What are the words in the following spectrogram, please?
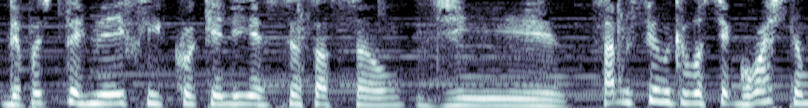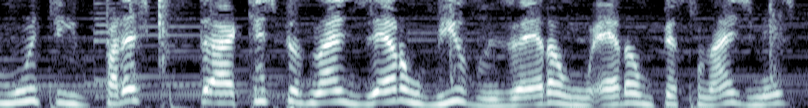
depois que terminei fiquei com aquele sensação de sabe o filme que você gosta muito e parece que aqueles personagens eram vivos eram eram personagens mesmo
